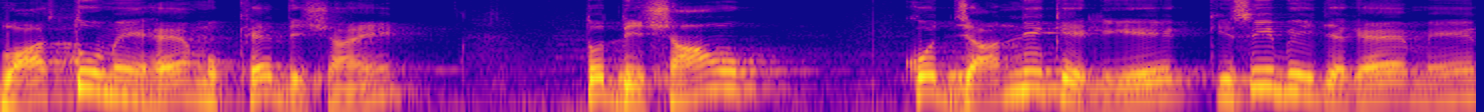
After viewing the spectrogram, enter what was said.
वास्तु में है मुख्य दिशाएँ। तो दिशाओं को जानने के लिए किसी भी जगह में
